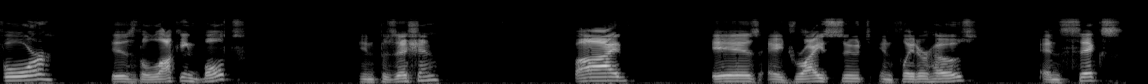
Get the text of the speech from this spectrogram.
Four is the locking bolt in position. Five is a dry suit inflator hose. And six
